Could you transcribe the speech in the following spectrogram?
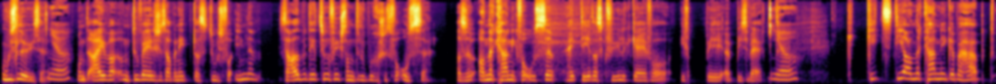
auslösen. Ja. Und, ein- und du wählst es aber nicht, dass du es von innen selber dir zufügst, sondern du brauchst es von außen. Also Anerkennung von außen hat dir das Gefühl gegeben, von, ich bin etwas wert. Ja. Gibt es die Anerkennung überhaupt,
